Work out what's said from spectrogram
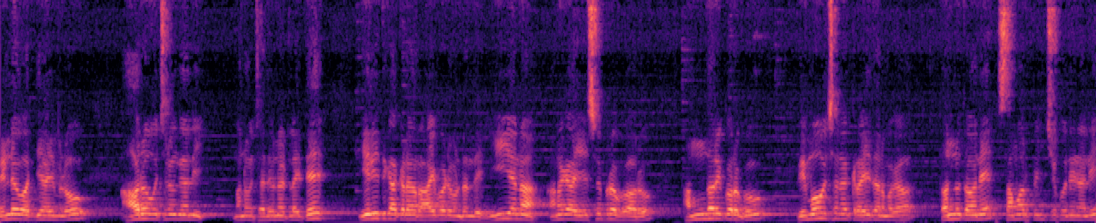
రెండవ అధ్యాయంలో ఆరో వచనం కానీ మనం చదివినట్లయితే ఈ రీతిగా అక్కడ రాయబడి ఉంటుంది. ఈయన అనగా యేసుప్రభు వారు అందరి కొరకు విమోచన క్రయధనముగా తన్ను తానే సమర్పించుకునినని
